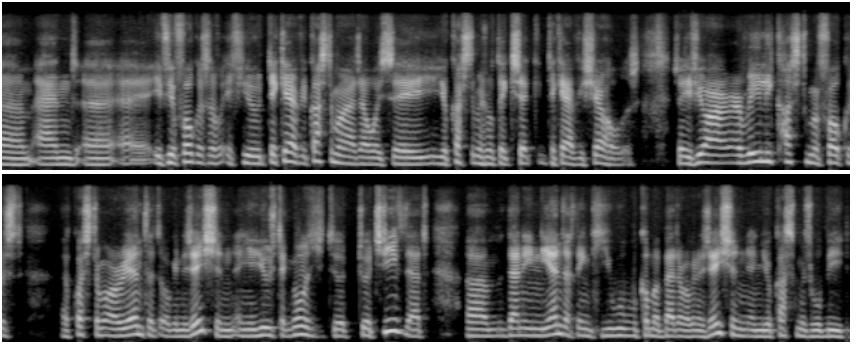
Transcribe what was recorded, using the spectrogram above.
Um, and uh, uh if you focus, if you take care of your customer, as I always say, your customers will take take care of your shareholders. So if you are a really customer focused a customer oriented organization and you use technology to, to achieve that um, then in the end i think you will become a better organization and your customers will be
